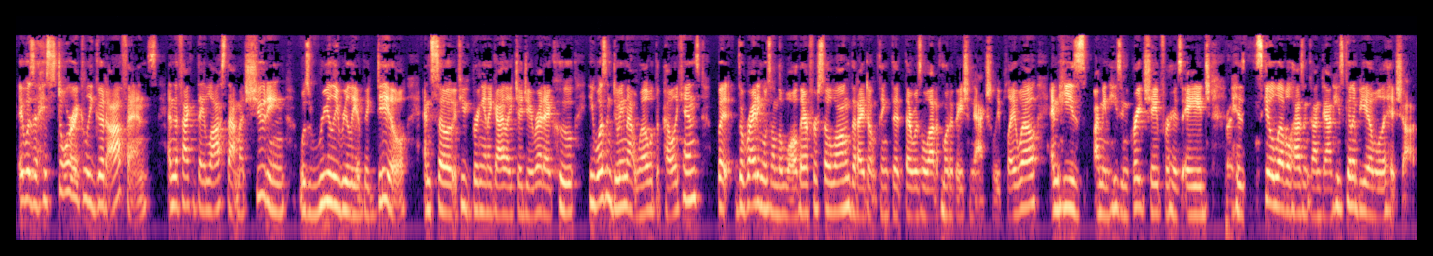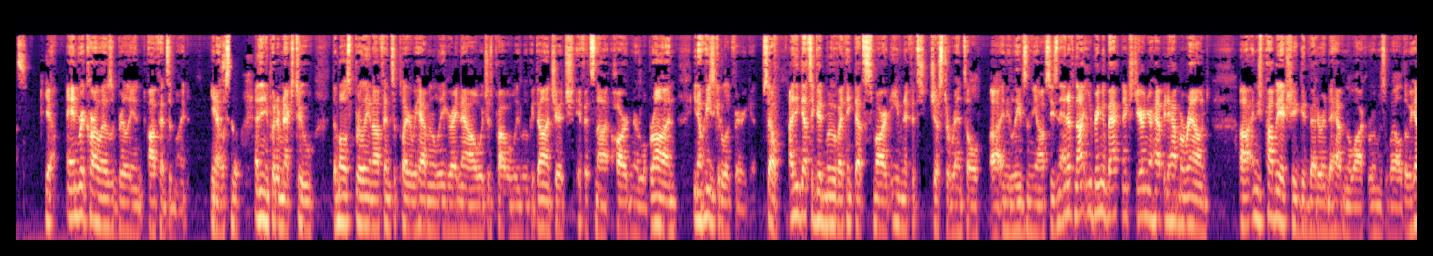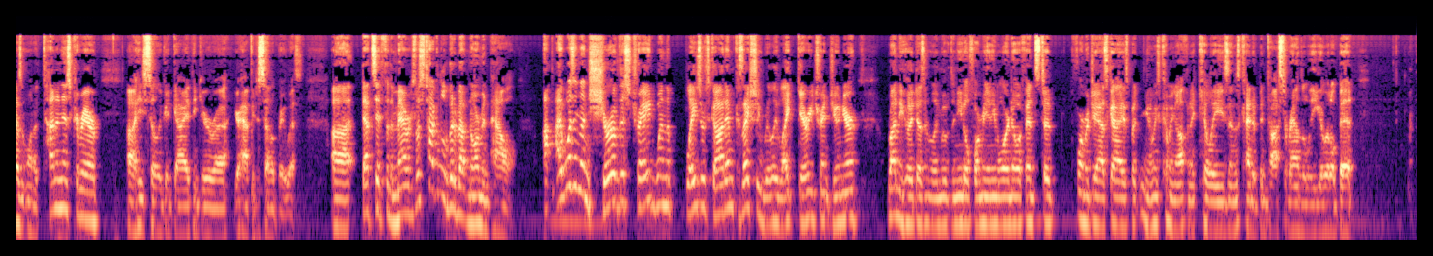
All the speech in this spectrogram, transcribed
It was a historically good offense, and the fact that they lost that much shooting was really, really a big deal. And so, if you bring in a guy like JJ Redick, who he wasn't doing that well with the Pelicans, but the writing was on the wall there for so long that I don't think that there was a lot of motivation to actually play well. And he's, I mean, he's in great shape for his age. Right. His skill level hasn't gone down. He's going to be able to hit shots. Yeah, and Rick Carlisle's a brilliant offensive mind. You know, so and then you put him next to the most brilliant offensive player we have in the league right now, which is probably Luka Doncic. If it's not Harden or LeBron, you know, he's going to look very good. So I think that's a good move. I think that's smart, even if it's just a rental uh, and he leaves in the offseason. And if not, you bring him back next year and you're happy to have him around. Uh, and he's probably actually a good veteran to have in the locker room as well. Though he hasn't won a ton in his career, uh, he's still a good guy. I think you're uh, you're happy to celebrate with. Uh, that's it for the Mavericks. Let's talk a little bit about Norman Powell. I wasn't unsure of this trade when the Blazers got him because I actually really like Gary Trent Jr. Rodney Hood doesn't really move the needle for me anymore. No offense to former Jazz guys, but you know he's coming off an Achilles and has kind of been tossed around the league a little bit.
